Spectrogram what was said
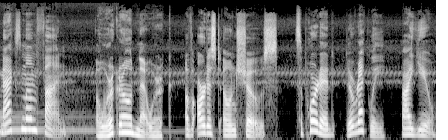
Maximum Fun a worker owned network of artist owned shows supported directly by you.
